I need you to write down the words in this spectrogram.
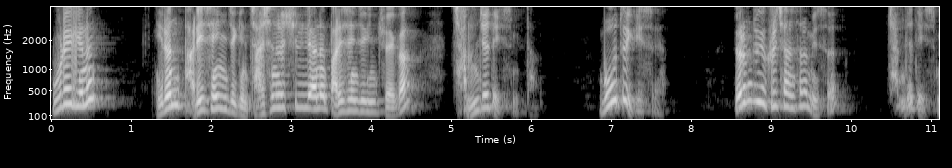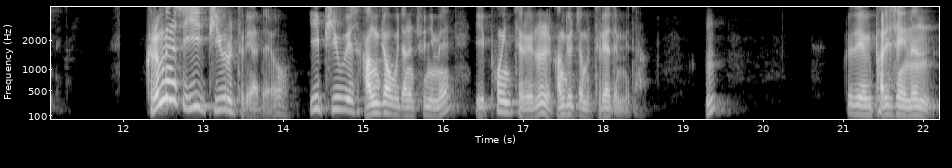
우리에게는 이런 바리새인적인 자신을 신뢰하는 바리새인적인 죄가 잠재되어 있습니다. 모두에게 있어요. 여러분 중에 그렇지 않은 사람이 있어요? 잠재되어 있습니다. 그런 면에서 이 비유를 들어야 돼요. 이 비유에서 강조하고자 하는 주님의 이 포인트를 강조점을 드려야 됩니다. 응? 그래서 여기 바리새인은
